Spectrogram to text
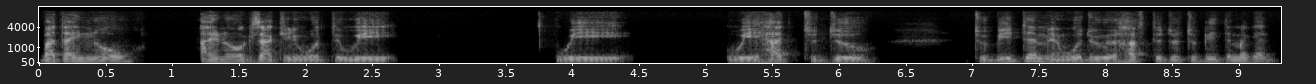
but I know I know exactly what we we we had to do to beat them and what do we have to do to beat them again?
